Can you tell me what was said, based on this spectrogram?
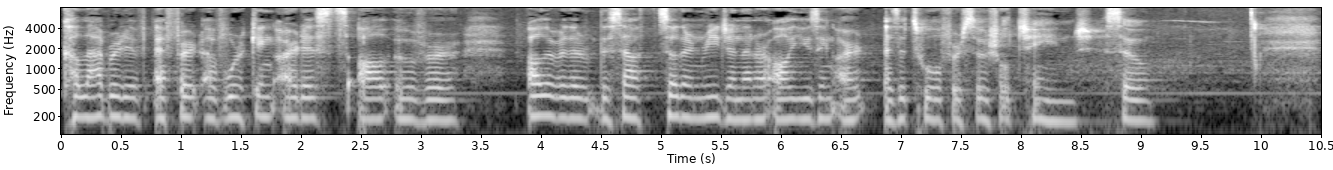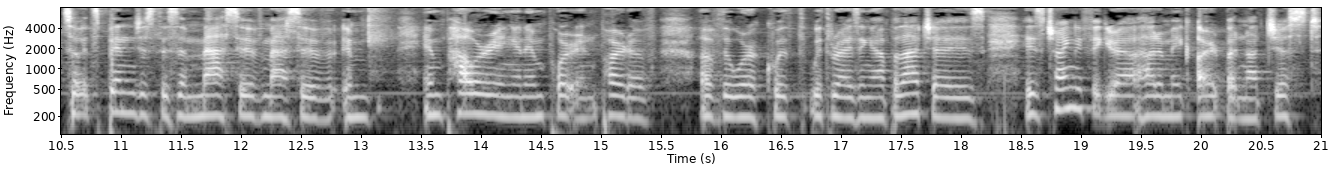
collaborative effort of working artists all over all over the, the south southern region that are all using art as a tool for social change. So so it's been just this a massive, massive, em- empowering and important part of, of the work with, with Rising Appalachia is, is trying to figure out how to make art, but not just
